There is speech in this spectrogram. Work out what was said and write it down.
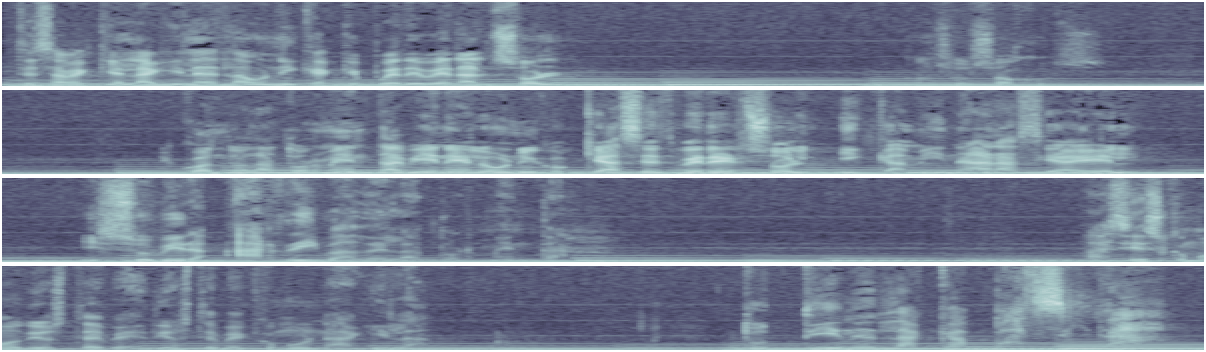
Usted sabe que el águila es la única que puede ver al sol con sus ojos. Y cuando la tormenta viene, lo único que hace es ver el sol y caminar hacia él y subir arriba de la tormenta. Así es como Dios te ve. Dios te ve como un águila. Tú tienes la capacidad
